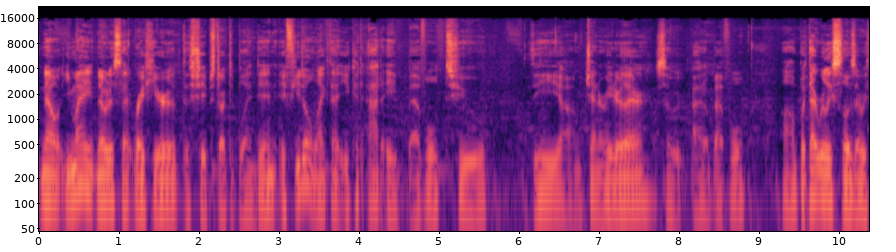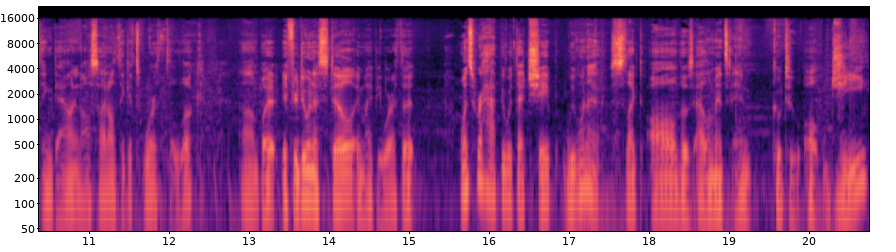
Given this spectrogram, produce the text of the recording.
Now, you might notice that right here, the shapes start to blend in. If you don't like that, you could add a bevel to the um, generator there. So add a bevel. Uh, but that really slows everything down and also I don't think it's worth the look. Um, but if you're doing a still, it might be worth it. Once we're happy with that shape, we want to select all those elements and go to Alt G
